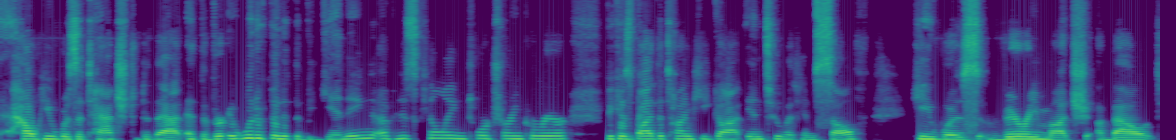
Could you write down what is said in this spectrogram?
how he was attached to that at the very it would have been at the beginning of his killing torturing career because by the time he got into it himself he was very much about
